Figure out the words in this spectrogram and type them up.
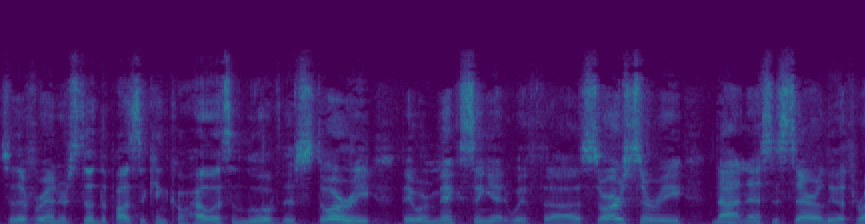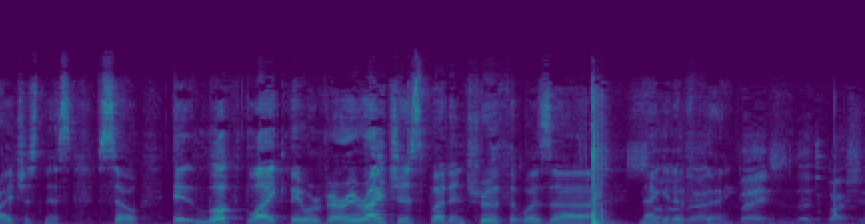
So therefore, we understood the pasuk in Koheles in lieu of this story. They were mixing it with uh, sorcery, not necessarily with righteousness. So it looked like they were very righteous, but in truth, it was a negative so that thing. begs the question,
